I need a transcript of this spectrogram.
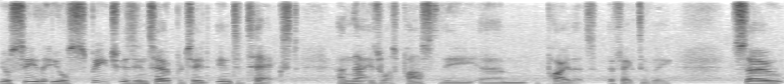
you'll see that your speech is interpreted into text and that is what's passed the um, pilot effectively. So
